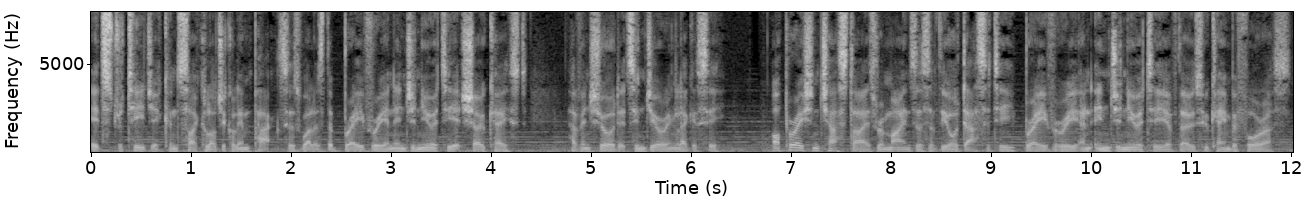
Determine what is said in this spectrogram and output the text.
Its strategic and psychological impacts, as well as the bravery and ingenuity it showcased, have ensured its enduring legacy. Operation Chastise reminds us of the audacity, bravery and ingenuity of those who came before us.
